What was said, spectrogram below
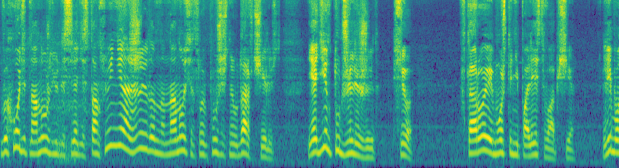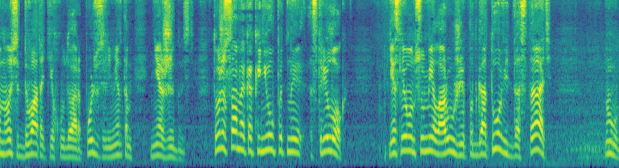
выходит на нужную для себя дистанцию и неожиданно наносит свой пушечный удар в челюсть. И один тут же лежит. Все второй может и не полезть вообще. Либо он наносит два таких удара, пользуясь элементом неожиданности. То же самое, как и неопытный стрелок. Если он сумел оружие подготовить, достать, ну,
